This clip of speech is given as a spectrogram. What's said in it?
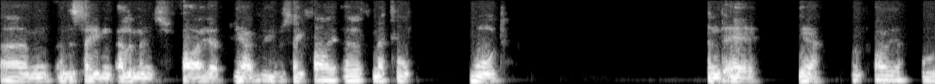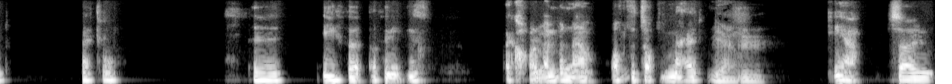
um, and the same elements: fire. Yeah, you would say fire, earth, metal, wood, and air. Yeah, fire, wood, metal, air, ether. I think is. I can't remember now off the top of my head. yeah, Mm. Yeah. So,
